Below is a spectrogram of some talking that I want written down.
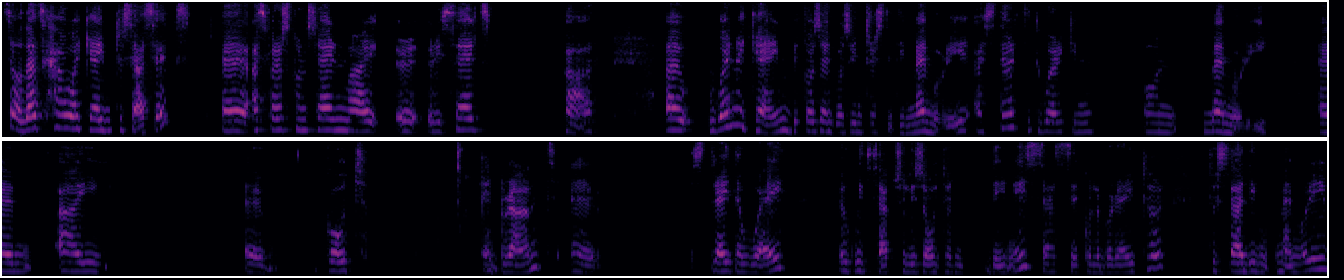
So that's how I came to Sussex. Uh, as far as concerned my research path, uh, when I came, because I was interested in memory, I started working on memory. Um, I uh, got a grant uh, straight away, uh, which actually Zoltan Dienes as a collaborator to study memory,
